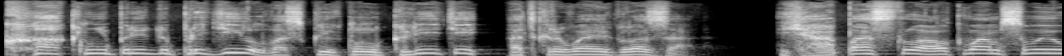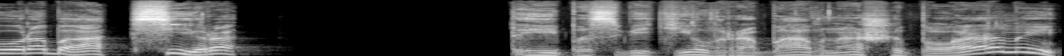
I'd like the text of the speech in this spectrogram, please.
«Как не предупредил?» — воскликнул Клитий, открывая глаза. «Я послал к вам своего раба, Сира, «Ты посвятил раба в наши планы?»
